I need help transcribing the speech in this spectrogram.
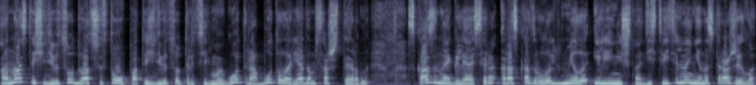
Она с 1926 по 1937 год работала рядом со Штерн. Сказанное Глясера, рассказывала Людмила Ильинична, действительно не насторожила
